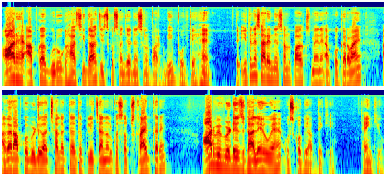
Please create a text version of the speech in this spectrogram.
और है आपका गुरु घासीदास, जिसको संजय नेशनल पार्क भी बोलते हैं। तो इतने सारे नेशनल पार्क्स मैंने आपको करवाएँ। अगर आपको वीडियो अच्छा लगता है तो प्लीज़ चैनल को सब्सक्राइब करें। और भी वीडियोज़ डाले हुए हैं, उसको भी आप देखिए। Thank you.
